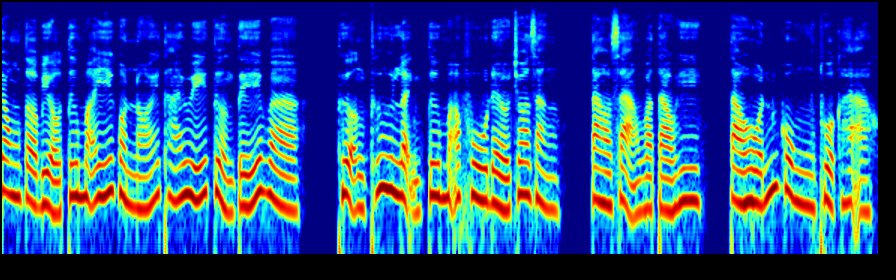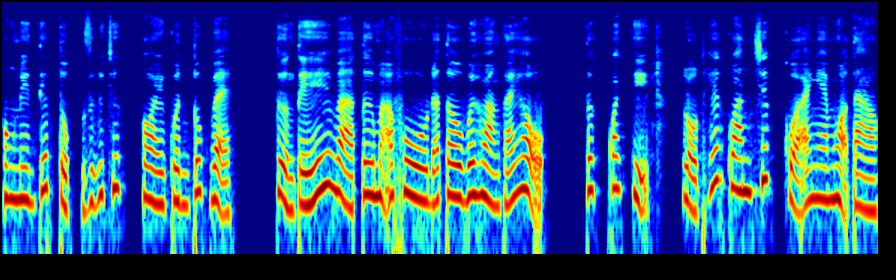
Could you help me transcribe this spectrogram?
Trong tờ biểu Tư Mã Ý còn nói Thái úy Tưởng Tế và Thượng Thư lệnh Tư Mã Phu đều cho rằng Tào Sảng và Tào Hy, Tào Huấn cùng thuộc hạ không nên tiếp tục giữ chức coi quân túc vệ. Tưởng Tế và Tư Mã Phu đã tâu với Hoàng Thái Hậu, tức Quách Thị, lột hết quan chức của anh em họ Tào,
